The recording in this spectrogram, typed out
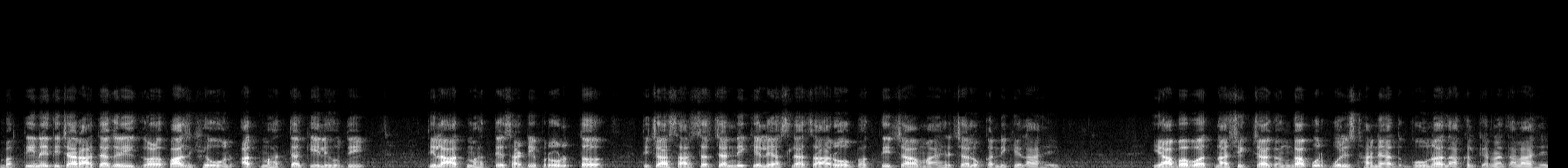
भक्तीने तिच्या राहत्या घरी गळफास घेऊन आत्महत्या केली होती. तिला आत्महत्येसाठी प्रवृत्त तिच्या सासरच्यांनी केले असल्याचा आरोप भक्तीच्या माहेरच्या लोकांनी केला आहे. याबाबत नाशिकच्या गंगापूर पोलीस ठाण्यात गुन्हा दाखल करण्यात आला आहे.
